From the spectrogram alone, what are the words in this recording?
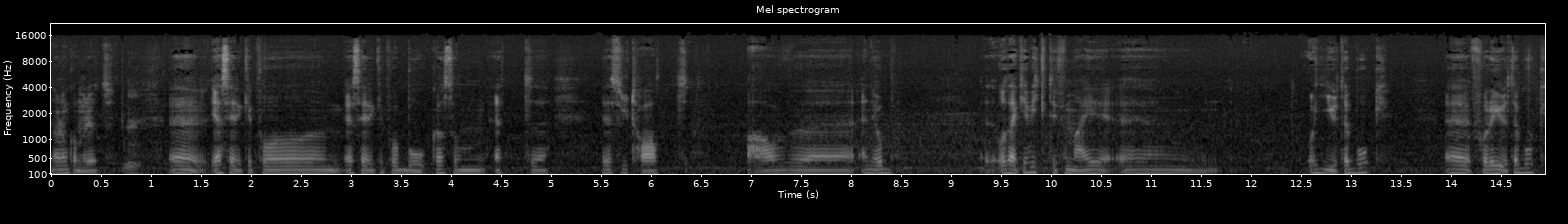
når de kommer ut. Eh, Jeg ser ikke på, jeg ser ikke på boka som et eh, resultat av eh, en jobb. Og det er ikke viktig for meg å gi ut en bok for å gi ut en bok.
